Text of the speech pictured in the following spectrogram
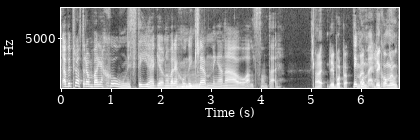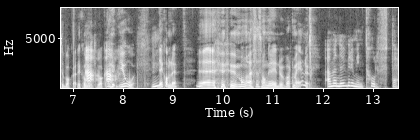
Ja, vi pratade om variation i stegen och variation Mm. i klänningarna och allt sånt där. Nej, det är borta. Det Men kommer. det kommer nog tillbaka. Det kommer Ja, nog tillbaka. ja. Mm. Jo, det kom det. Eh, hur- många säsonger är det du har varit med nu? Ja, men nu blir det min tolfte.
